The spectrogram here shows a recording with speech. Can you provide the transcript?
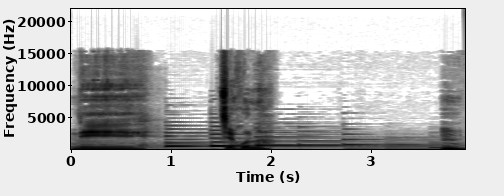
你结婚了？嗯。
